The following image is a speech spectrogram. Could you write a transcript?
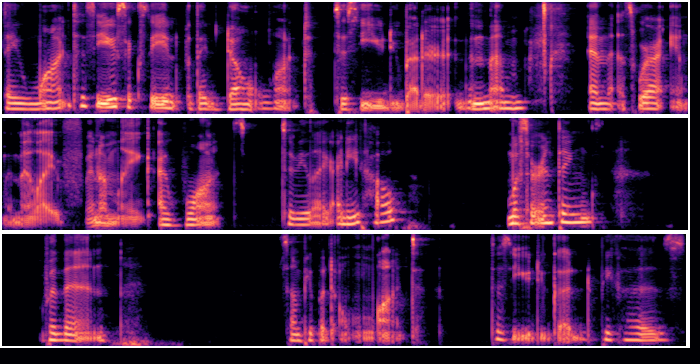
They want to see you succeed, but they don't want to see you do better than them. And that's where I am in my life. And I'm like, I want to be like, I need help with certain things. But then some people don't want to see you do good because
